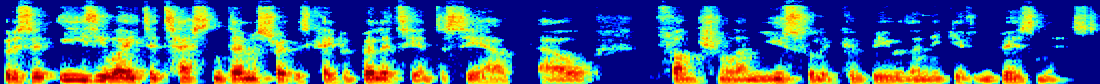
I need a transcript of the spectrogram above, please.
but it's an easy way to test and demonstrate this capability and to see how, how functional and useful it could be with any given business.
